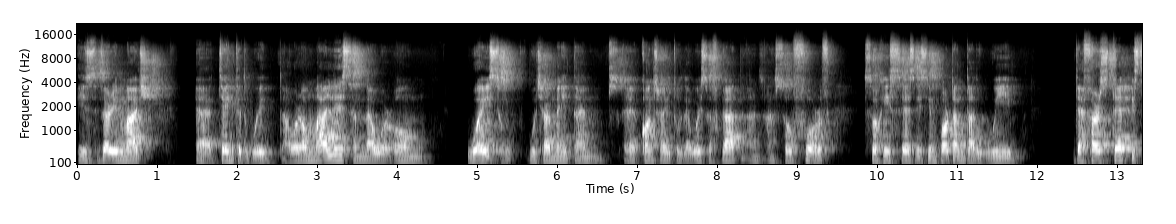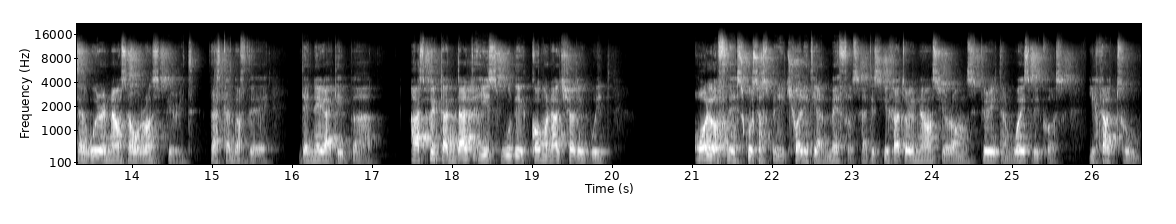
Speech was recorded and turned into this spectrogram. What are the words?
is very much uh, tainted with our own malice and our own ways, which are many times uh, contrary to the ways of God and, and so forth. So he says it's important that we, the first step is that we renounce our own spirit. That's kind of the, the negative uh, aspect, and that is would be common actually with all of the schools of spirituality and methods. That is, you have to renounce your own spirit and ways because you have to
